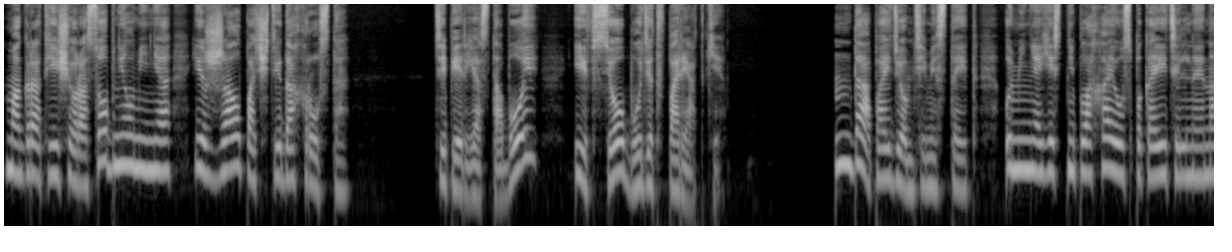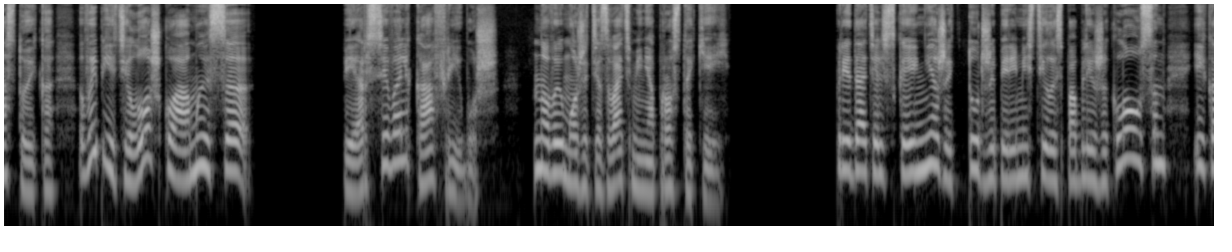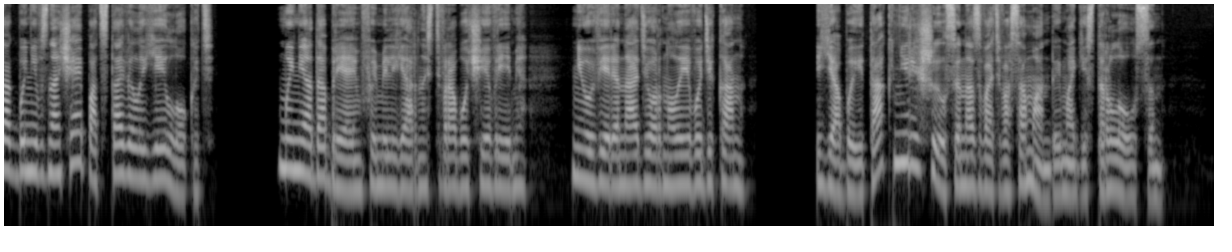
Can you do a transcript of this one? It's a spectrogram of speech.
Маград еще раз обнял меня и сжал почти до хруста. «Теперь я с тобой, и все будет в порядке». «Да, пойдемте, мисс Тейт. У меня есть неплохая успокоительная настойка. Выпейте ложку, а мы с...» «Персиваль К. Фрибуш. Но вы можете звать меня просто Кей. Предательская нежить тут же переместилась поближе к Лоусон и как бы невзначай подставила ей локоть. «Мы не одобряем фамильярность в рабочее время», — неуверенно одернула его декан. «Я бы и так не решился назвать вас Амандой, магистр Лоусон.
